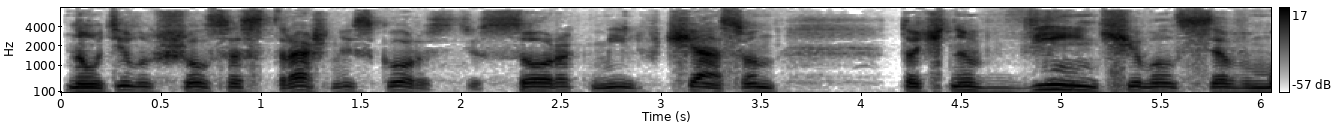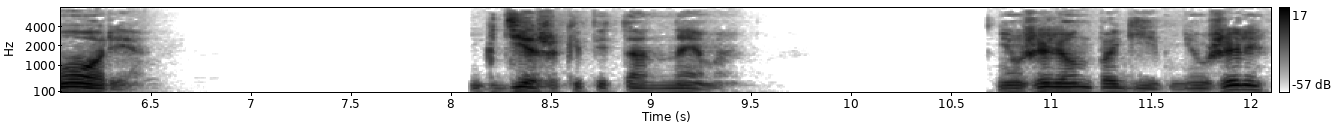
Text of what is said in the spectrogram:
Наутилус шел со страшной скоростью, 40 миль в час. Он точно ввинчивался в море. Где же капитан Немо? Неужели он погиб? Неужели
